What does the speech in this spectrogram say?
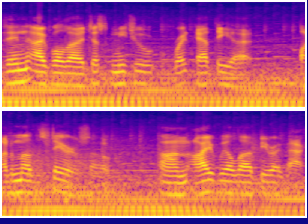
then I will uh, just meet you right at the uh, bottom of the stairs. So. Um, I will uh, be right back.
